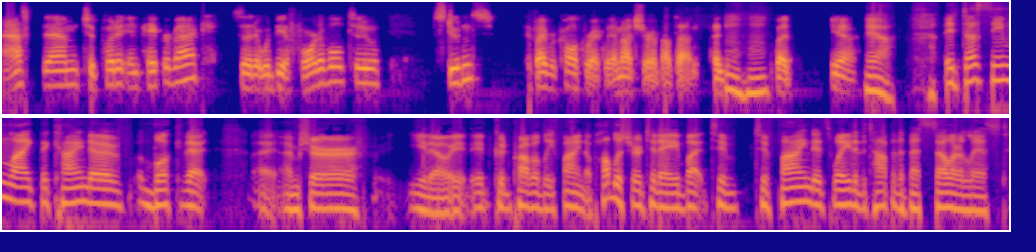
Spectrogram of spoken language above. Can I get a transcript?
asked them to put it in paperback so that it would be affordable to students, if I recall correctly. I'm not sure about that, I- hmm but yeah. Yeah. It does seem like the kind of book that I, I'm sure, you know, it, it could probably find a publisher today, but to, to find its way to the top of the bestseller list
